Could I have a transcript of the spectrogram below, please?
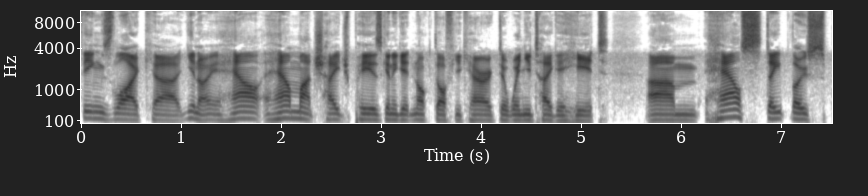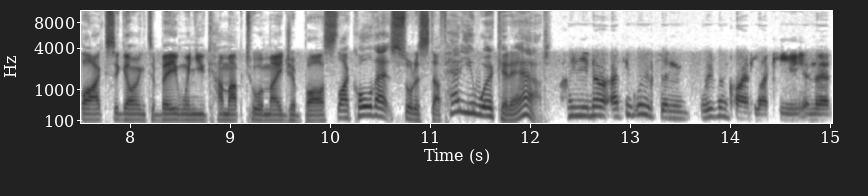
things like uh, you know how how much HP is going to get knocked off your character when you take a hit? um, how steep those spikes are going to be when you come up to a major boss, like all that sort of stuff. How do you work it out? I mean, you know, I think we've been we've been quite lucky in that,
